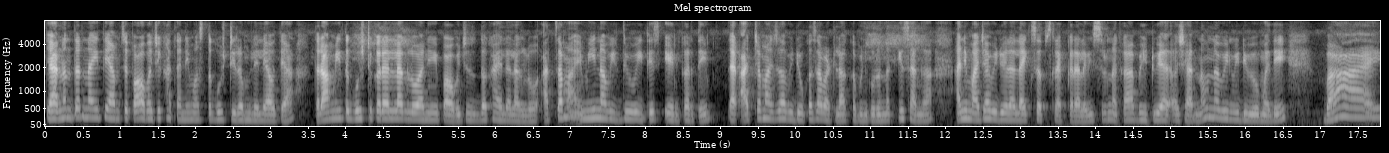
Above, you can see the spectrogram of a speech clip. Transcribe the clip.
त्यानंतर नाही ते आमचे पावभाजी खाताना मस्त गोष्टी रमलेल्या होत्या. तर आम्ही इथं गोष्टी करायला लागलो आणि पावभाजी सुद्धा खायला लागलो. आजचा मा मी ना व्हिडिओ इथेच एंड करते. तर आजच्या माझा व्हिडिओ कसा वाटला कमेंट करून नक्की सांगा. आणि माझ्या व्हिडिओला लाईक सबस्क्राईब करायला विसरू नका. भेटूया अशा नवनवीन व्हिडिओमध्ये. बाय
